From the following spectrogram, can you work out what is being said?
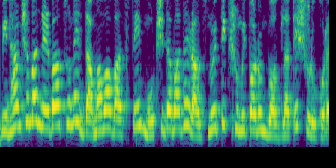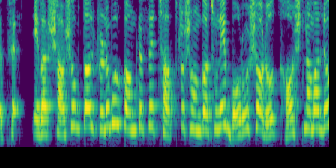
বিধানসভা নির্বাচনের দামামা বাজতে মুর্শিদাবাদে রাজনৈতিক সমীকরণ বদলাতে শুরু করেছে। এবার শাসক দল তৃণমূল কংগ্রেসের ছাত্র সংগঠনে বড়সড় ধস নামালো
